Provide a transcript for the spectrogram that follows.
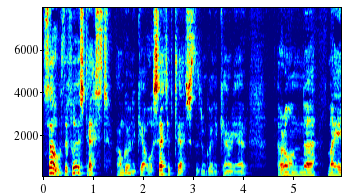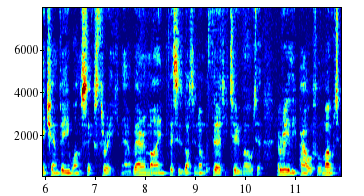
So the first test I'm going to get, or set of tests that I'm going to carry out, are on uh, my HMV 163. Now bear in mind this has got a number 32 motor, a really powerful motor.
